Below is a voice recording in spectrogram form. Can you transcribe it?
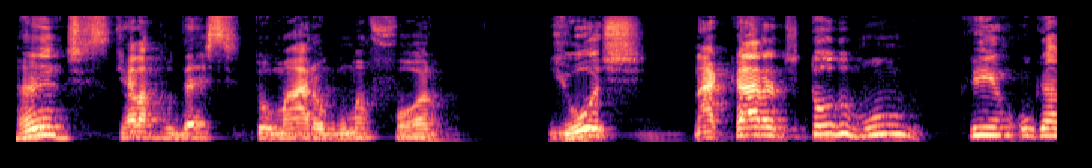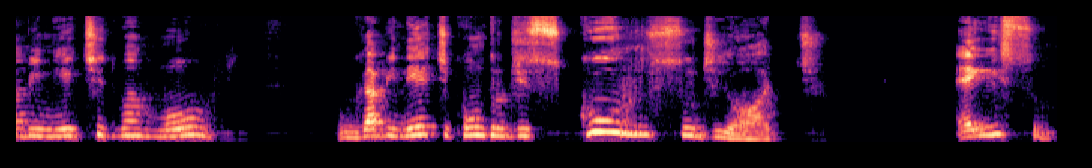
antes que ela pudesse tomar alguma forma. E hoje, na cara de todo mundo, criam o gabinete do amor. O gabinete contra o discurso de ódio. É isso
